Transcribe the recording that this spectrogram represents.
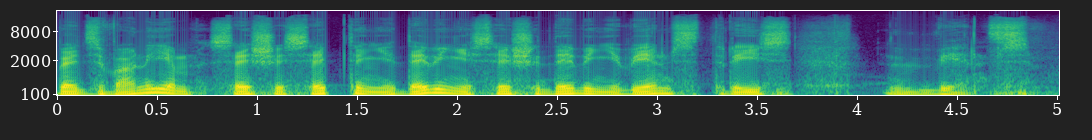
bet zvaniem 679 691 31.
